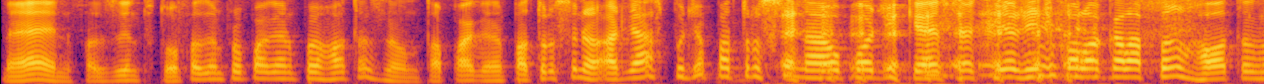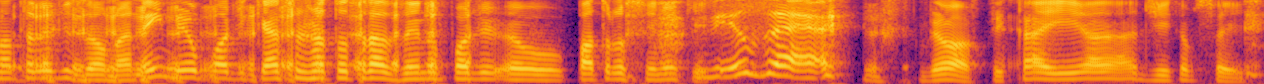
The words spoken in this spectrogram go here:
né? Não fazendo, tô fazendo propaganda Panrotas, não. Não tá pagando patrocinando. Aliás, podia patrocinar o podcast aqui, a gente coloca lá Panrotas na televisão. Não é nem meu podcast, eu já tô trazendo o, patrocínio aqui. Viu, Zé? Viu? Fica aí a dica pra vocês.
